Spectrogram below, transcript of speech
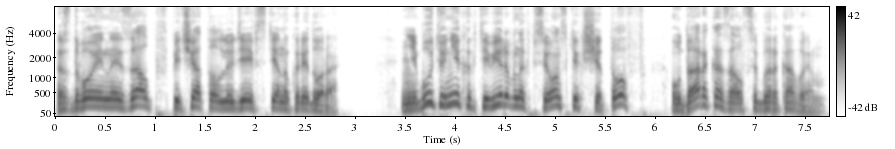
Сдвоенный залп впечатал людей в стену коридора. Не будь у них активированных псионских щитов, удар оказался бы роковым.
